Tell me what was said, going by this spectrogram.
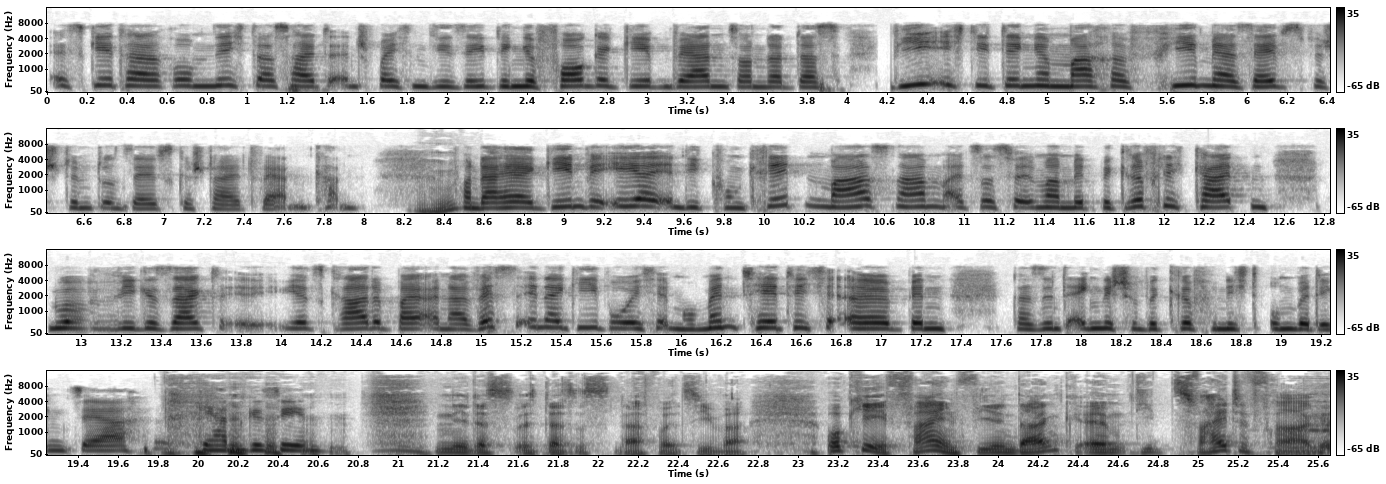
es geht darum nicht, dass halt entsprechend diese Dinge vorgegeben werden, sondern dass, wie ich die Dinge mache, viel mehr selbstbestimmt und selbstgestaltet werden kann. Mhm. Von daher gehen wir eher in die konkreten Maßnahmen, als dass wir immer mit Begrifflichkeiten, nur wie gesagt, jetzt gerade bei einer Westenergie, wo ich im Moment tätig äh, bin, da sind englische Begriffe nicht unbedingt sehr gern gesehen. nee, das, das ist nachvollziehbar. Okay, fein, vielen Dank. Ähm, die zweite Frage.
